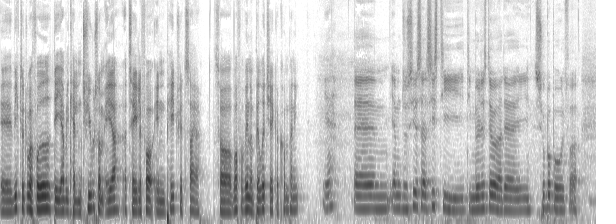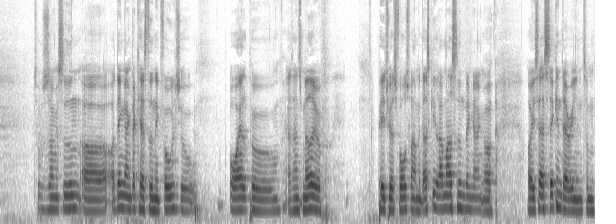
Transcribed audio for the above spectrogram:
Øh, Victor, du har fået det, jeg vil kalde en tvivlsom ære at tale for en Patriots-sejr. Så hvorfor vinder Belichick og company? Ja, øhm, jamen du siger selv, sidst de, de mødtes, det var der i Super Bowl for to sæsoner siden, og, og dengang der kastede Nick Foles jo overalt på, altså han smadrede jo Patriots forsvar, men der er sket ret meget siden dengang, og, og især secondaryen, som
